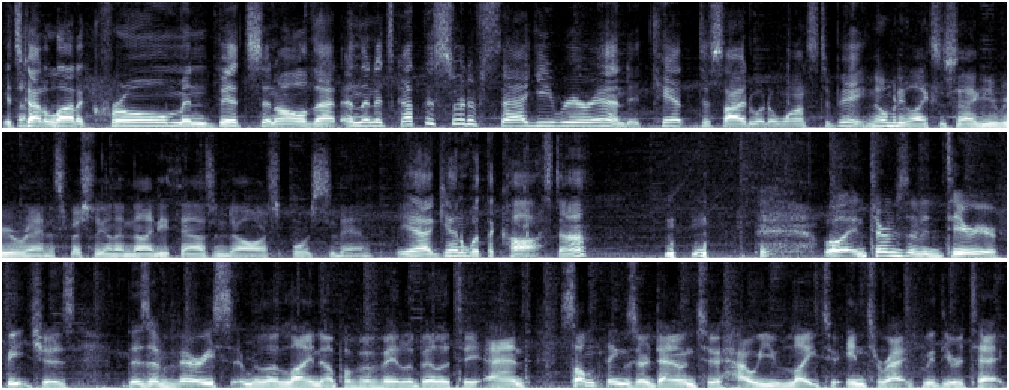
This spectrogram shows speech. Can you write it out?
it's got a lot of chrome and bits and all of that. And then it's got this sort of saggy rear end. It can't decide what it wants to be. Nobody likes a saggy rear end, especially on a $90,000 sports sedan. Yeah, again with the cost, huh? well, in terms of interior features, there's a very similar lineup of availability and some things are down to how you like to interact with your tech.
